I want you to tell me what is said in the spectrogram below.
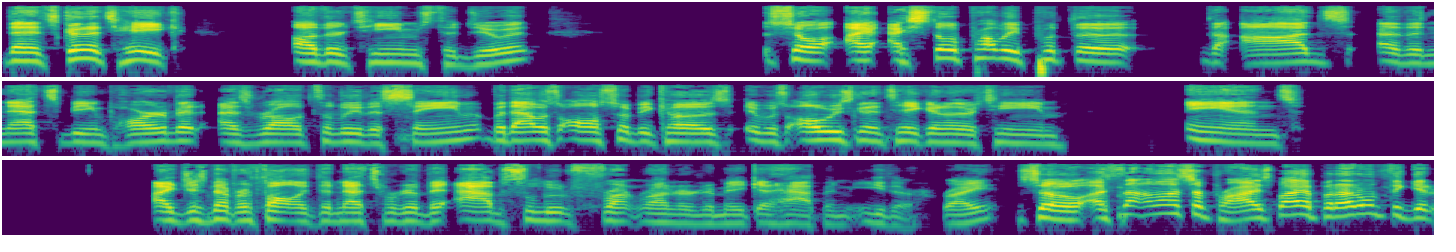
then it's going to take other teams to do it. So I, I still probably put the the odds of the Nets being part of it as relatively the same, but that was also because it was always going to take another team, and I just never thought like the Nets were the absolute front runner to make it happen either, right? So not, I'm not surprised by it, but I don't think it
